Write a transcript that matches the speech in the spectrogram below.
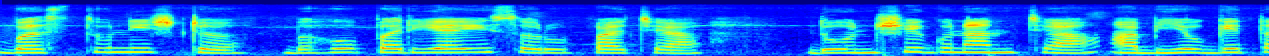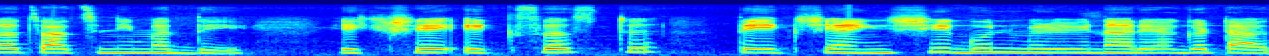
वस्तुनिष्ठ बहुपर्यायी स्वरूपाच्या दोनशे गुणांच्या अभियोग्यता चाचणीमध्ये एकशे एकसष्ट ते एकशे ऐंशी गुण मिळविणाऱ्या गटात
